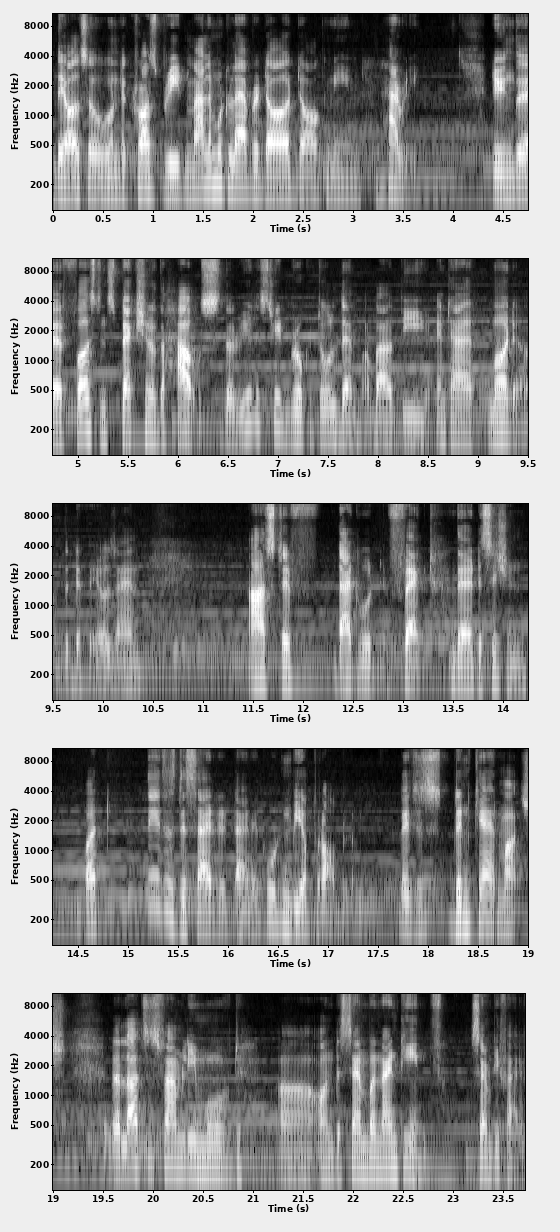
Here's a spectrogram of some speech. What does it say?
They also owned a crossbreed Malamute Labrador dog named Harry. During their first inspection of the house, the real estate broker told them about the entire murder of the DeFeos and asked if that would affect their decision, but they just decided that it wouldn't be a problem. They just didn't care much. The Lutzes family moved uh, on December 19th, 75.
